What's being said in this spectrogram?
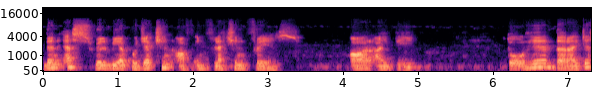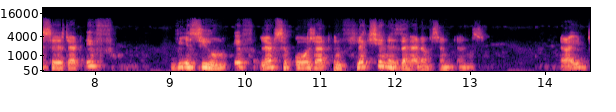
then s will be a projection of inflection phrase or ip so here the writer says that if we assume if let's suppose that inflection is the head of sentence right?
